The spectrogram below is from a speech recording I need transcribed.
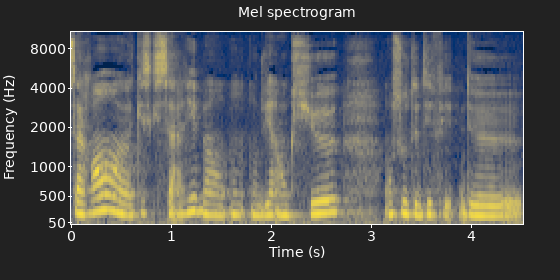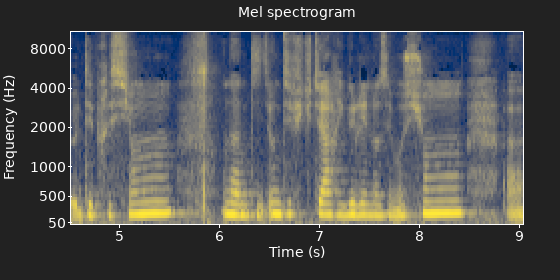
ça rend, euh, qu'est-ce qui ça arrive hein, on, devient anxieux, on souffre de, dépression, on a une difficulté à réguler nos émotions, euh,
